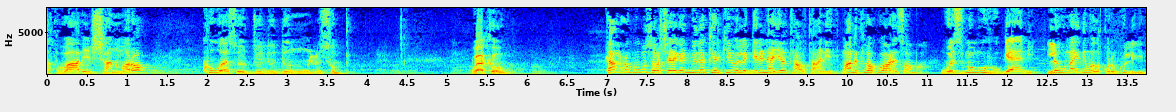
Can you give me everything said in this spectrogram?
ahwaabin shan maro kuwaasoo jududun cusub. Waa kow. Ka muxuu kugu soo sheegay mudakerkii oo la gelinayo taawtaaniid maalintii baa ku hadhay soo maa wasmum u hugaami. Lahumaa idin wada qoran kulligin.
